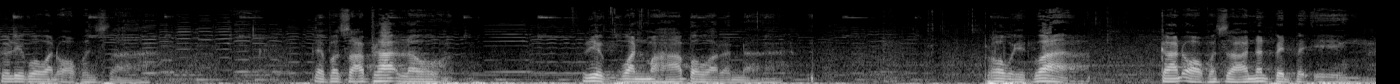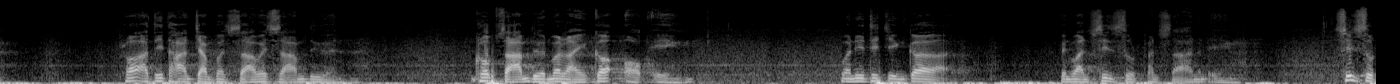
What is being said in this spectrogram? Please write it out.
ก็เรียกว่าวันออกพรรษา แต่ภาษาพระเราเรียกวันมหาปวารณา เพราะเหตุว่าการออกพรรษานั้นเป็นไปเอง เพราะอธิษฐานจำพรรษาไว้สามเดือน ครบสามเดือนเมื่อไหร่ก็ออกเอง วันนี้ที่จริงก็เป็นวันสิ้นสุดพรรษานั่นเอง สิ้นสุด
